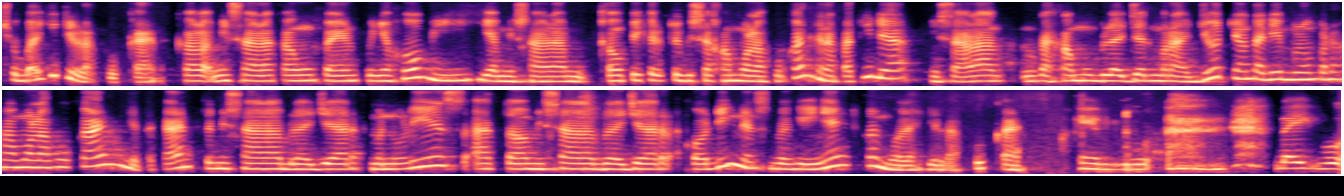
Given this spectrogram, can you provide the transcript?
coba lagi dilakukan. Kalau misalnya kamu pengen punya hobi, yang misalnya kamu pikir itu bisa kamu lakukan, kenapa tidak? Misalnya entah kamu belajar merajut yang tadi belum pernah kamu lakukan, gitu kan? Atau misalnya belajar menulis atau misalnya belajar coding dan sebagainya, itu kan boleh dilakukan. Oke Bu, baik Bu.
